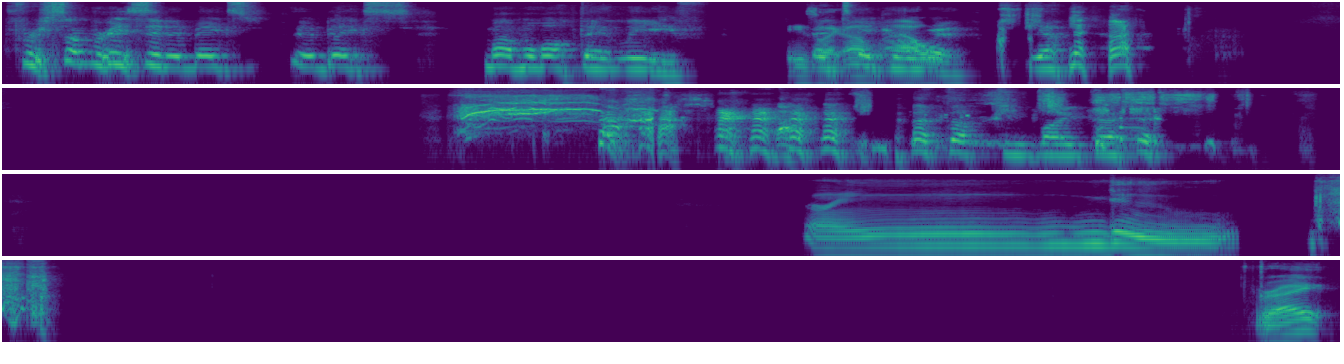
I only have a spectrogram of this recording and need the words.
for some reason it makes it makes Mamuwalde leave He's like, I'm out. Yeah. I thought she'd like that. Ring. Right?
